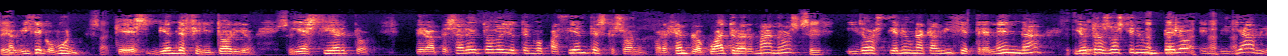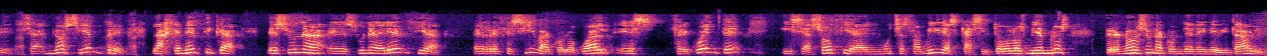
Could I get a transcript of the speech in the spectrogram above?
calvicie común, que es bien definitorio. Y es cierto pero a pesar de todo yo tengo pacientes que son, por ejemplo, cuatro hermanos y dos tienen una calvicie tremenda y otros dos tienen un pelo envidiable. O sea, no siempre la genética es una, es una herencia eh, recesiva, con lo cual es frecuente y se asocia en muchas familias, casi todos los miembros, pero no es una condena inevitable.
